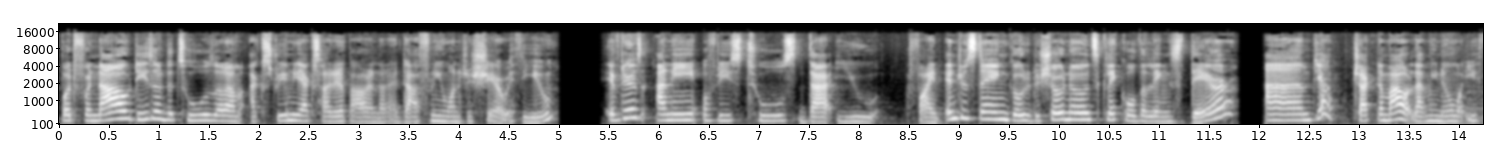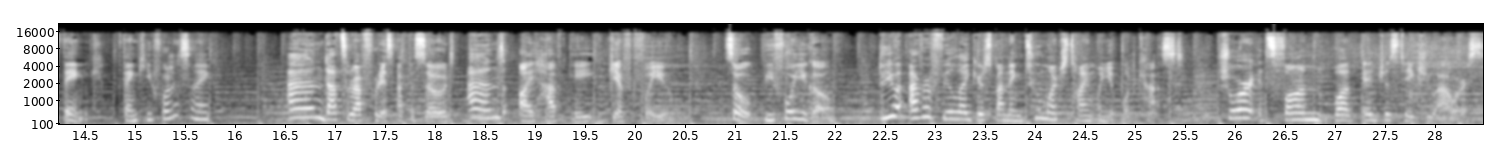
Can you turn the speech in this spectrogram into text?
But for now, these are the tools that I'm extremely excited about and that I definitely wanted to share with you. If there's any of these tools that you find interesting, go to the show notes, click all the links there, and yeah, check them out. Let me know what you think. Thank you for listening. And that's a wrap for this episode, and I have a gift for you. So, before you go, do you ever feel like you're spending too much time on your podcast? Sure, it's fun, but it just takes you hours.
